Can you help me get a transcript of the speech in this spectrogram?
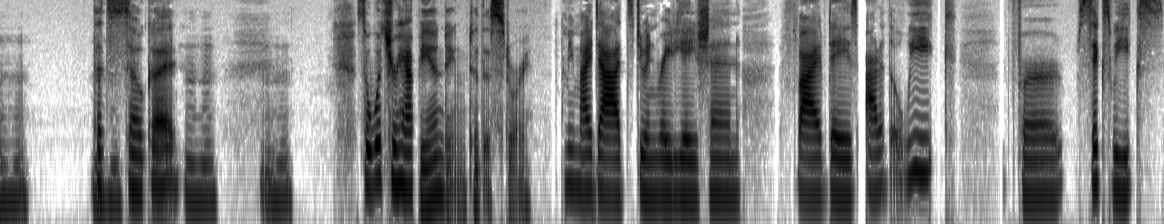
Mm-hmm. That's so good. Mm-hmm. Mm-hmm. So, what's your happy ending to this story? I mean, my dad's doing radiation five days out of the week for six weeks.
